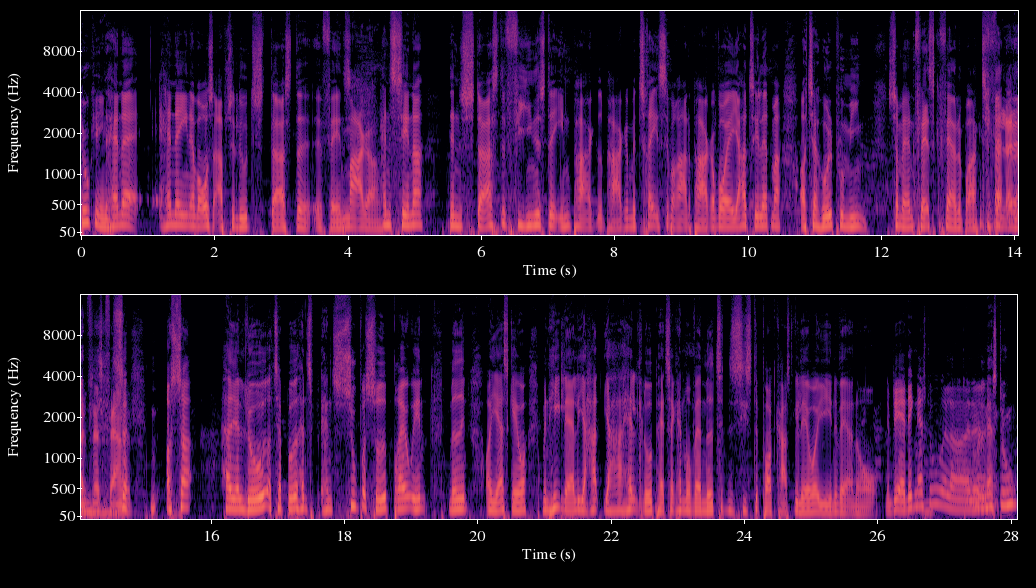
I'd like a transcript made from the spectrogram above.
Dukin. Han er, han er en af vores absolut største øh, fans. Marker. Han sender den største, fineste indpakkede pakke med tre separate pakker, hvor jeg, jeg har tilladt mig at tage hul på min, som er en flaske Fernebrand. Selvfølgelig er det en flaske færne. Og så havde jeg lovet at tage både hans, hans super søde brev ind, med ind, og jeres gaver. Men helt ærligt, jeg har, jeg har halvt lovet Patrick, han må være med til den sidste podcast, vi laver i indeværende år. Jamen, det er det ikke næste uge, eller? Det er vel næste uge.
